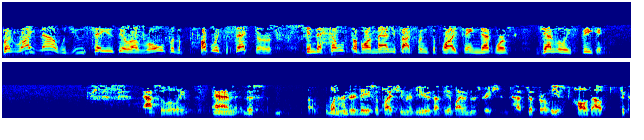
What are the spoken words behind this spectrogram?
But right now, would you say is there a role for the public sector in the health of our manufacturing supply chain networks, generally speaking? Absolutely. And this 100-day uh, supply chain review that the Biden administration has just released calls out six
